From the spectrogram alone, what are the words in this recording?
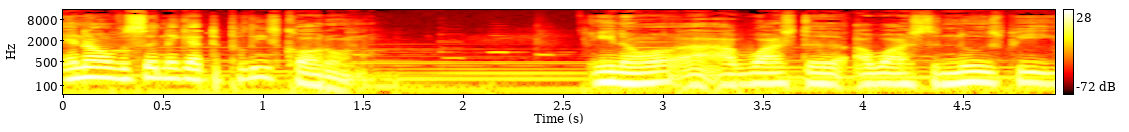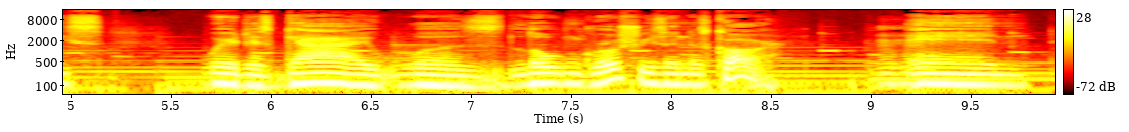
and all of a sudden they got the police called on them. You know, I, I watched the I watched the news piece where this guy was loading groceries in his car, Mhm. and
